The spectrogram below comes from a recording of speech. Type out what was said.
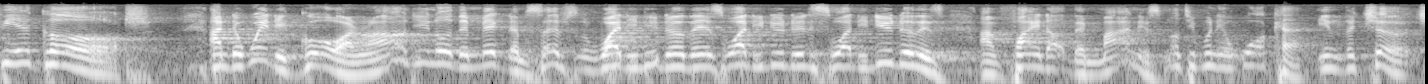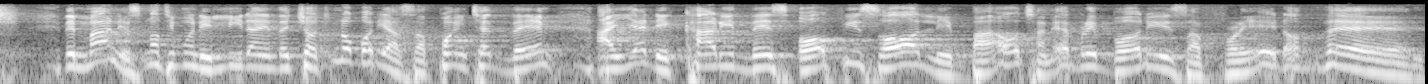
fear God. And the way they go around, you know, they make themselves, why did you do this? Why did you do this? Why did you do this? And find out the man is not even a worker in the church. The man is not even a leader in the church. Nobody has appointed them. And yet they carry this office all about and everybody is afraid of them.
